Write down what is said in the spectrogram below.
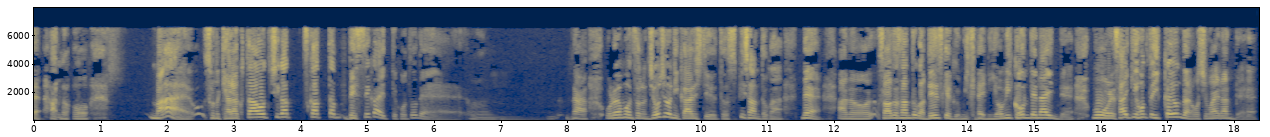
あの、まあ、そのキャラクターを違っ、使った別世界ってことで、うんな、俺はもうそのジョジョに関して言うと、スピさんとか、ね、あの、沢田さんとかデンスケ君みたいに読み込んでないんで、もう俺最近ほんと一回読んだらおしまいなんで、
